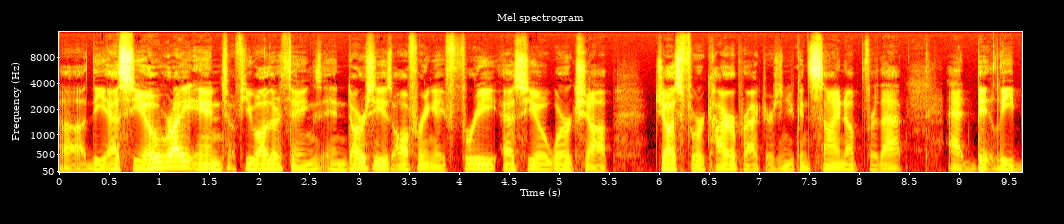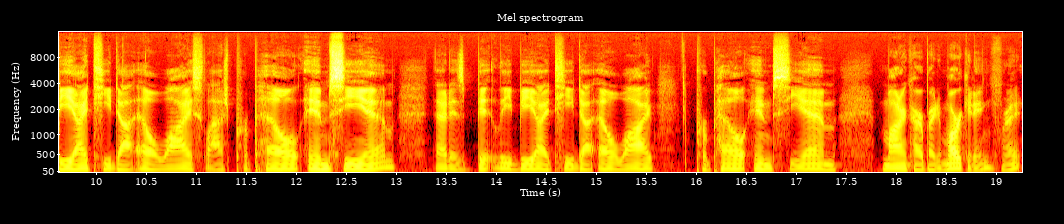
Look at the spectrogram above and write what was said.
uh, the SEO right and a few other things. And Darcy is offering a free SEO workshop just for chiropractors, and you can sign up for that at bit.ly, bit.ly slash propel MCM. That is bit.ly, bit.ly, propel MCM, modern chiropractic marketing, right?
